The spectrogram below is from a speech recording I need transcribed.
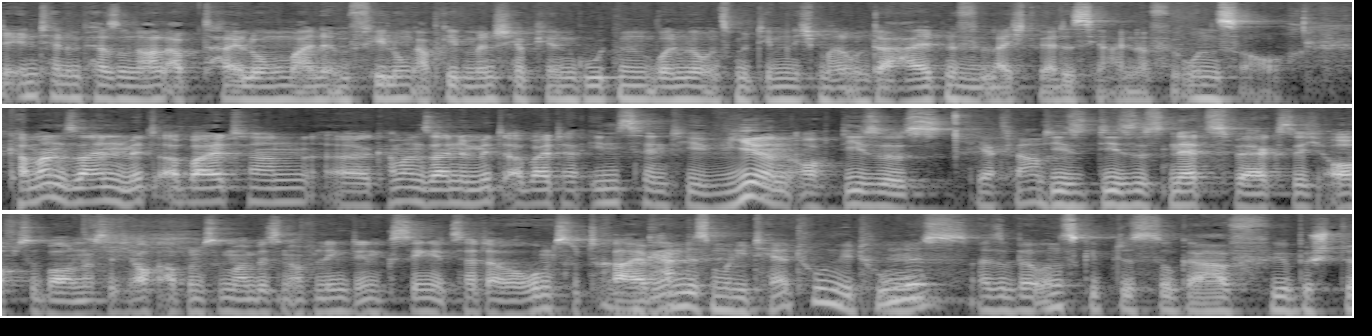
der internen Personalabteilung mal eine Empfehlung abgeben, Mensch, ich habe hier einen guten, wollen wir uns mit dem nicht mal unterhalten? Mhm. Vielleicht wäre das ja einer für uns auch. Kann man seinen Mitarbeitern, äh, kann man seine Mitarbeiter incentivieren, auch dieses, ja, klar. Dieses, Netzwerk sich aufzubauen und sich auch ab und zu mal ein bisschen auf LinkedIn, Xing etc. rumzutreiben? Man kann das monetär tun, wir tun mhm. das. Also bei uns gibt es sogar für bestimmte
